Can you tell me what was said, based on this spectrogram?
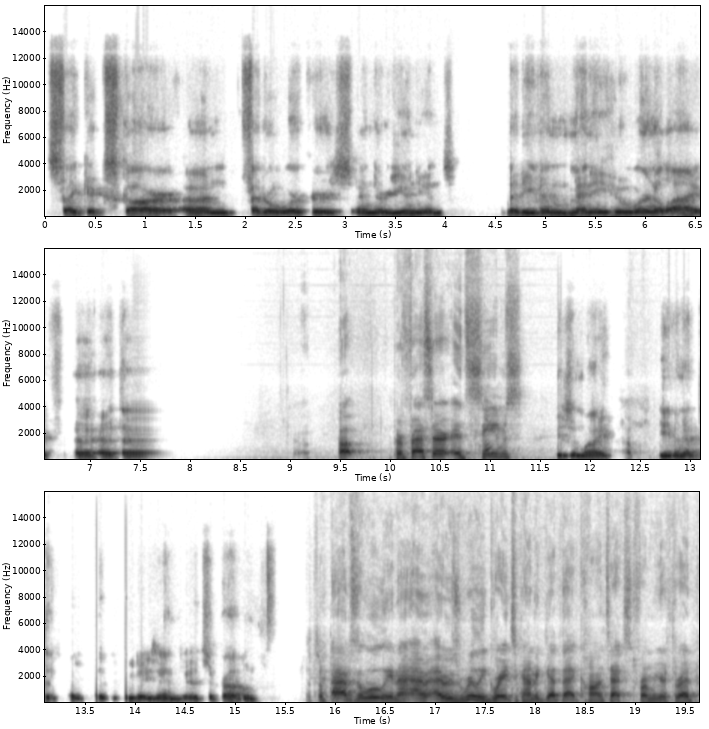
psychic scar on federal workers and their unions that even many who weren't alive uh, at that Oh, Professor, it seems. reason why, even at this point, two days in, it's a problem. Absolutely, and I, I, it was really great to kind of get that context from your thread.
